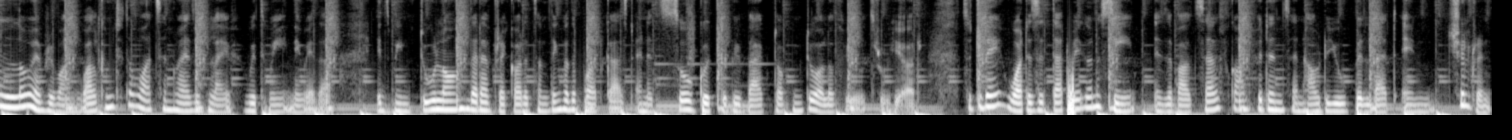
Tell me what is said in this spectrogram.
Hello, everyone. Welcome to the What's and Whys of Life with me, Niveda. It's been too long that I've recorded something for the podcast, and it's so good to be back talking to all of you through here. So, today, what is it that we're going to see is about self confidence and how do you build that in children.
